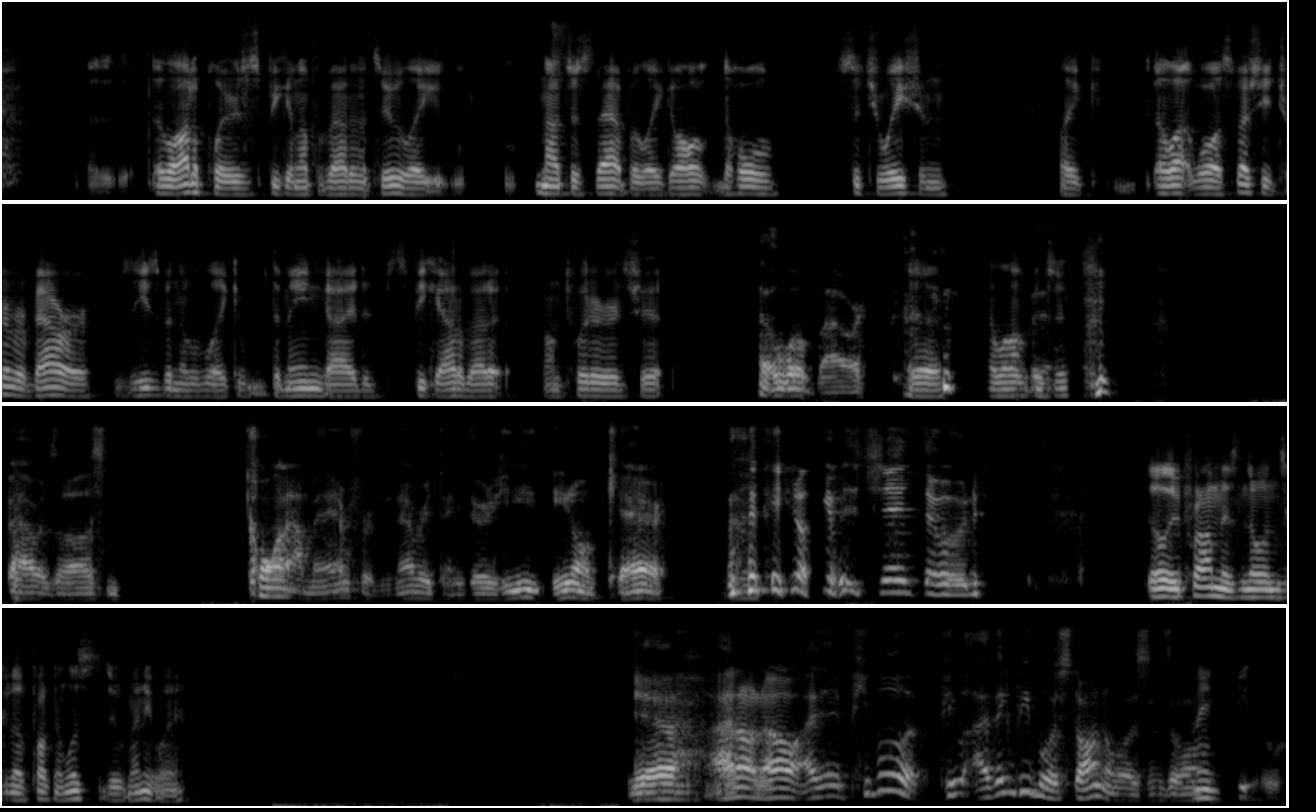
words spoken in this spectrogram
a, a lot of players speaking up about it too. Like, not just that, but like all the whole situation. Like a lot, well, especially Trevor Bauer. He's been like the main guy to speak out about it on Twitter and shit. I love Bauer. Yeah, I love him too. Bauer's awesome. Calling out Manfred and everything, dude. He he don't care. Mm-hmm. he don't give a shit, dude. The only problem is no one's gonna fucking listen to him anyway. Yeah, I don't know. I think people people I think people are starting to listen to him. I mean,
